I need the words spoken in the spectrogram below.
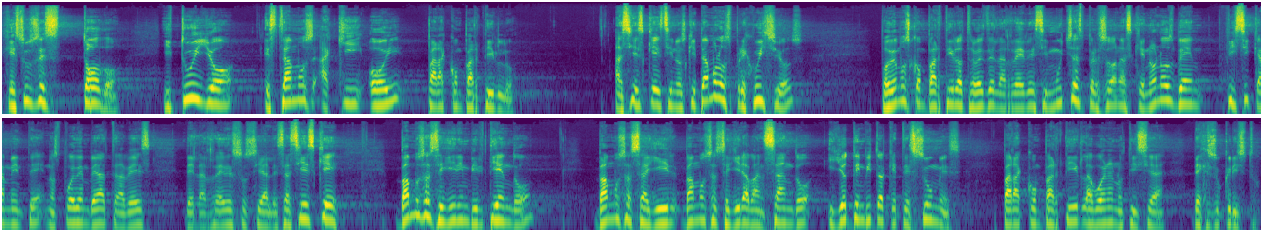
Jesús es todo. Y tú y yo estamos aquí hoy para compartirlo. Así es que si nos quitamos los prejuicios, podemos compartirlo a través de las redes y muchas personas que no nos ven físicamente nos pueden ver a través de las redes sociales. Así es que vamos a seguir invirtiendo, vamos a seguir, vamos a seguir avanzando y yo te invito a que te sumes para compartir la buena noticia de Jesucristo.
